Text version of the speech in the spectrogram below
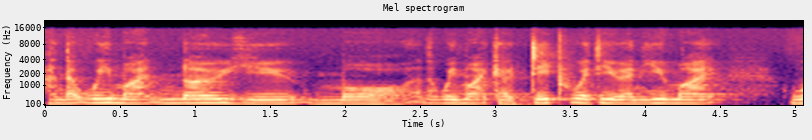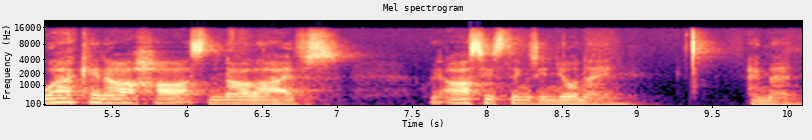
and that we might know you more, and that we might go deeper with you and you might work in our hearts and in our lives. We ask these things in your name. Amen.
